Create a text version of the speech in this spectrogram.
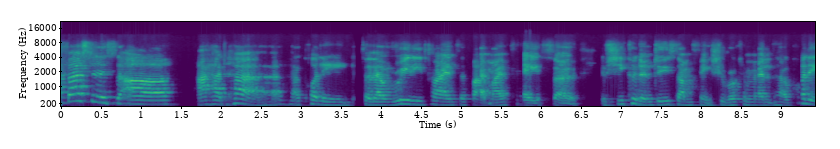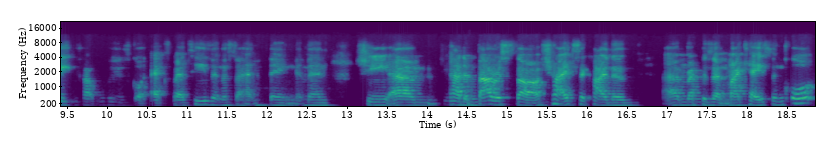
first solicitor I had her, her colleague, so they're really trying to fight my case. So if she couldn't do something, she recommended her colleague who's got expertise in a certain thing. And then she um she had a barrister try to kind of um, represent my case in court.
